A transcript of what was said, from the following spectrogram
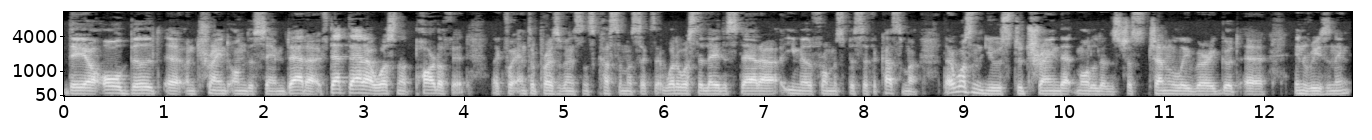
They are all built uh, and trained on the same data. If that data was not part of it like for enterprise for instance customer success what was the latest data email from a specific customer that wasn't used to train that model that is just generally very good uh, in reasoning.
